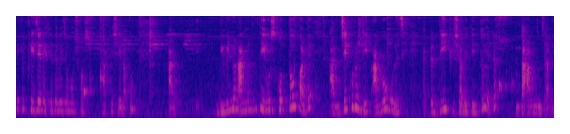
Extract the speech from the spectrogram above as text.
রেখে ফ্রিজে রেখে দেবে, যেমন সস থাকে সেরকম। আর বিভিন্ন রান্নাতে ইউজ করতেও পারবে। আর যে কোনো ডিপ আগেও বলেছি, একটা ডিপ হিসাবে কিন্তু এটা দারুণ যাবে।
